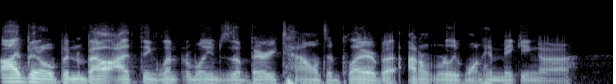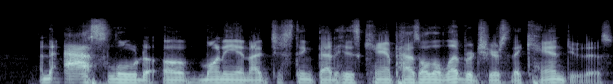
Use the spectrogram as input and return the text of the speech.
I've been open about I think Leonard Williams is a very talented player, but I don't really want him making a an ass load of money. And I just think that his camp has all the leverage here, so they can do this.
